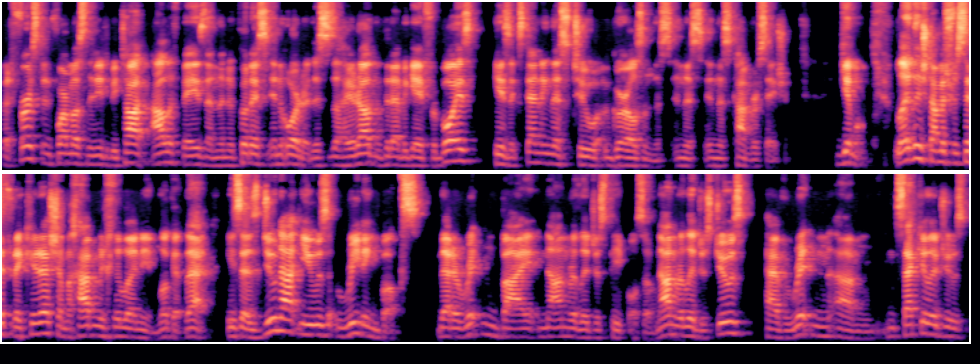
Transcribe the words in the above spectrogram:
but first and foremost, they need to be taught aleph beis and the nekudas in order. This is a hayrad that the Rebbe gave for boys. He is extending this to girls in this in this in this conversation. Gimel. Look at that. He says, do not use reading books that are written by non-religious people. So non-religious Jews have written, um, secular Jews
